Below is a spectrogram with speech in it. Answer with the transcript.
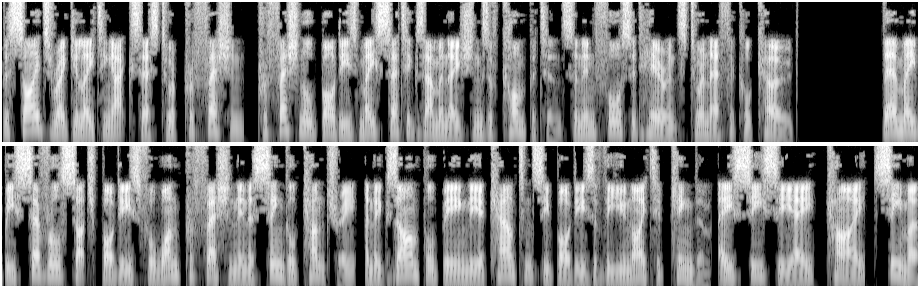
Besides regulating access to a profession, professional bodies may set examinations of competence and enforce adherence to an ethical code. There may be several such bodies for one profession in a single country, an example being the accountancy bodies of the United Kingdom ACCA, CAI, CIMA,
